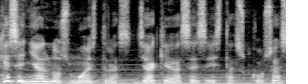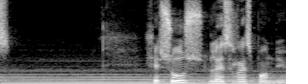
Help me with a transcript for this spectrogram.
¿qué señal nos muestras ya que haces estas cosas? Jesús les respondió,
